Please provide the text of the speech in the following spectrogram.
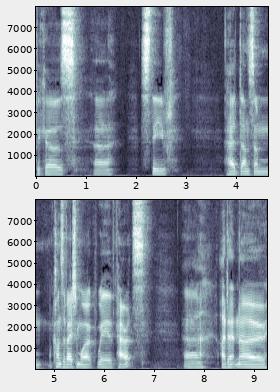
because uh, Steve had done some conservation work with parrots. Uh, I don't know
